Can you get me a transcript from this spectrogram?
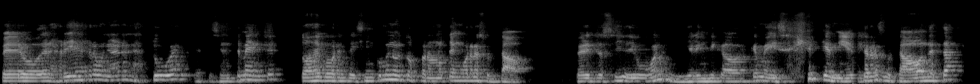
pero de las 10 reuniones las tuve eficientemente, todas de 45 minutos, pero no tengo resultado. Pero entonces yo digo, bueno, ¿y el indicador que me dice que, que mide este resultado dónde está?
